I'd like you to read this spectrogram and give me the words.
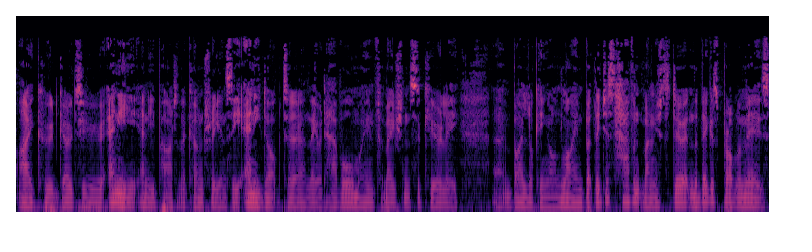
I could go to any, any part of the country and see any doctor and they would have all my information securely uh, by looking online. But they just haven't managed to do it. And the biggest problem is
